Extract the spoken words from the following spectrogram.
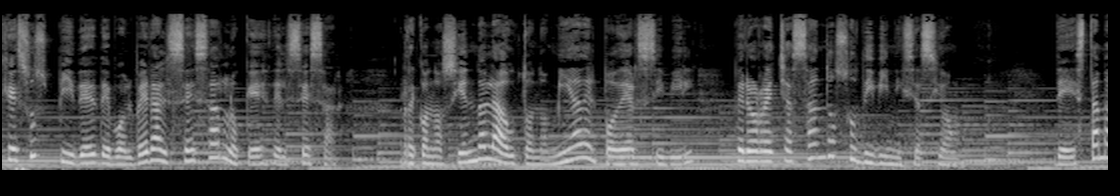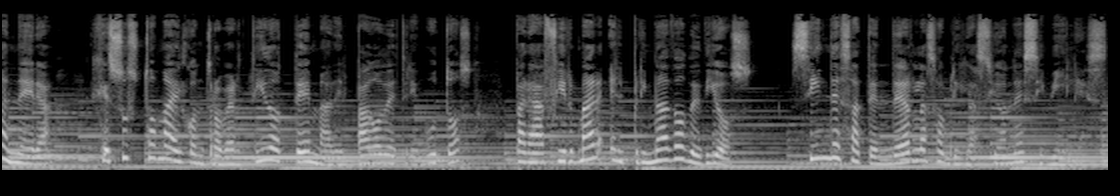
Jesús pide devolver al César lo que es del César, reconociendo la autonomía del poder civil, pero rechazando su divinización. De esta manera, Jesús toma el controvertido tema del pago de tributos para afirmar el primado de Dios sin desatender las obligaciones civiles.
